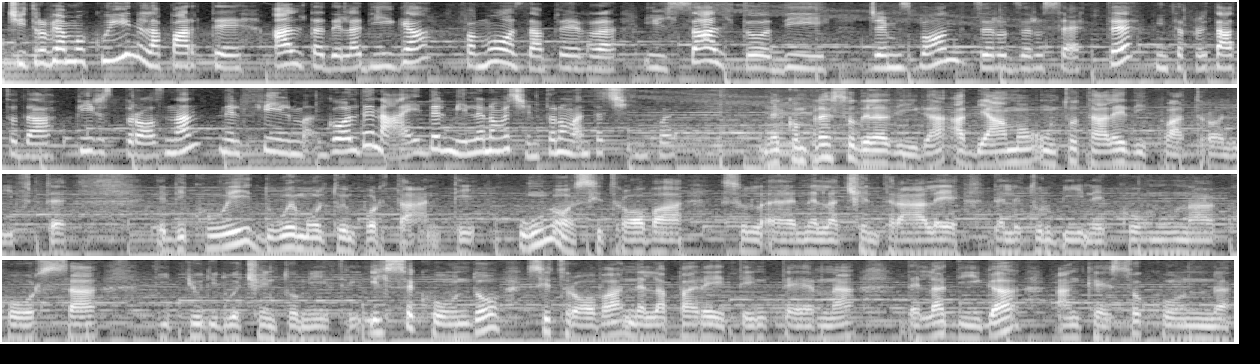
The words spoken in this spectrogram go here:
Ci troviamo qui nella parte alta della diga, famosa per il salto di James Bond 007, interpretato da Pierce Brosnan nel film GoldenEye del 1995. Nel complesso della diga abbiamo un totale di quattro lift, di cui due molto importanti. Uno si trova sul, eh, nella centrale delle turbine con una corsa di più di 200 metri. Il secondo si trova nella parete interna della diga, anch'esso con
